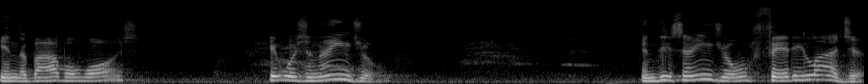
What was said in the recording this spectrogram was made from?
in the Bible was? It was an angel. And this angel fed Elijah,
